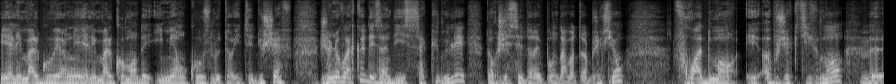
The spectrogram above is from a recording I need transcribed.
et elle est mal gouvernée, elle est mal commandée, il met en cause l'autorité du chef. Je ne vois que des indices s'accumuler, donc j'essaie de répondre à votre objection froidement et objectivement, hmm. euh,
